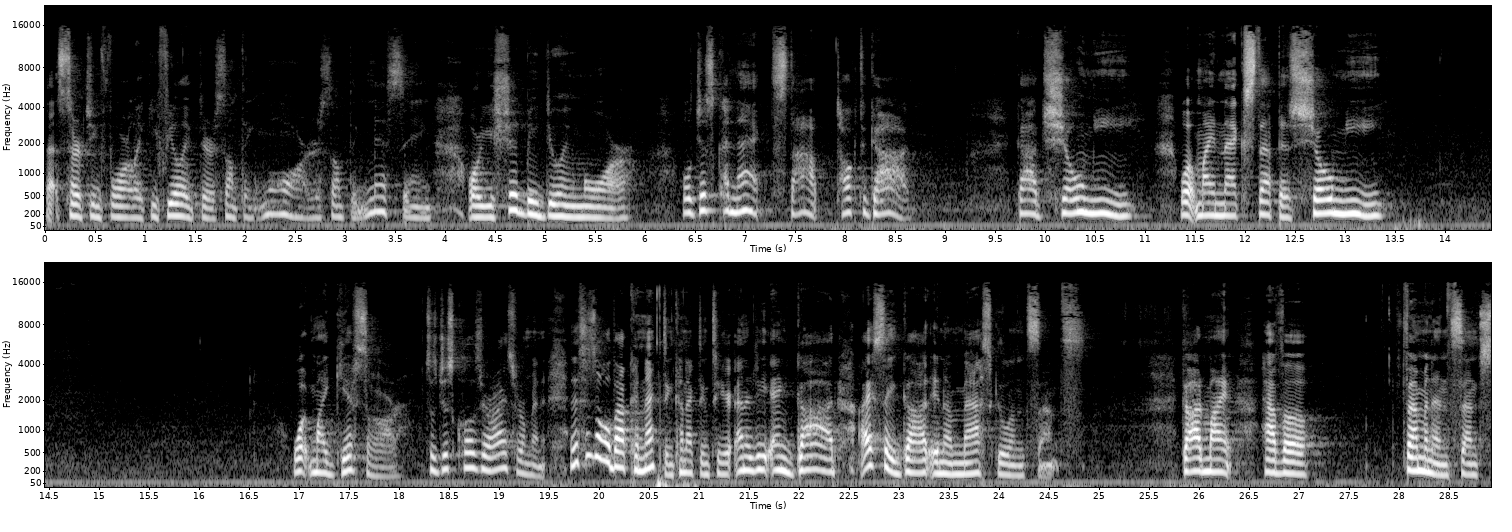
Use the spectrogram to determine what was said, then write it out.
that searching for, like you feel like there's something more or something missing, or you should be doing more. Well, just connect, stop, talk to God. God, show me what my next step is. Show me what my gifts are. So just close your eyes for a minute. And this is all about connecting, connecting to your energy and God. I say God in a masculine sense. God might have a feminine sense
